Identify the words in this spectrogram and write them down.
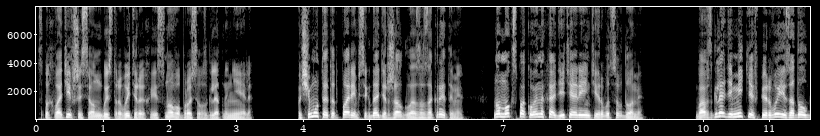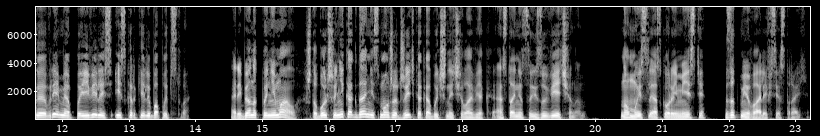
Спохватившись, он быстро вытер их и снова бросил взгляд на Ниэля. Почему-то этот парень всегда держал глаза закрытыми, но мог спокойно ходить и ориентироваться в доме. Во взгляде Микки впервые за долгое время появились искорки любопытства. Ребенок понимал, что больше никогда не сможет жить как обычный человек, останется изувеченным, но мысли о скорой мести затмевали все страхи.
